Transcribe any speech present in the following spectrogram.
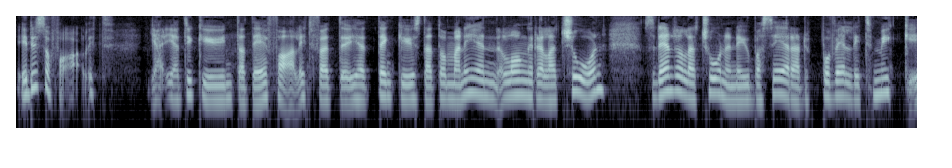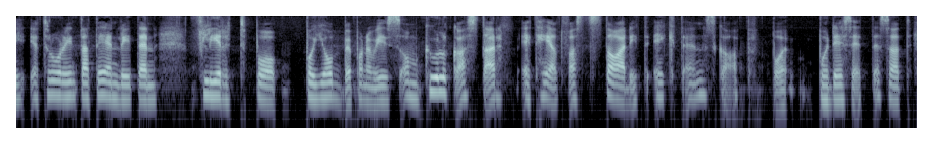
är det så farligt? Ja, jag tycker ju inte att det är farligt för att jag tänker just att om man är i en lång relation så den relationen är ju baserad på väldigt mycket. Jag tror inte att det är en liten flirt på, på jobbet på något vis omkullkastar ett helt fast stadigt äktenskap på, på det sättet. Så att,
